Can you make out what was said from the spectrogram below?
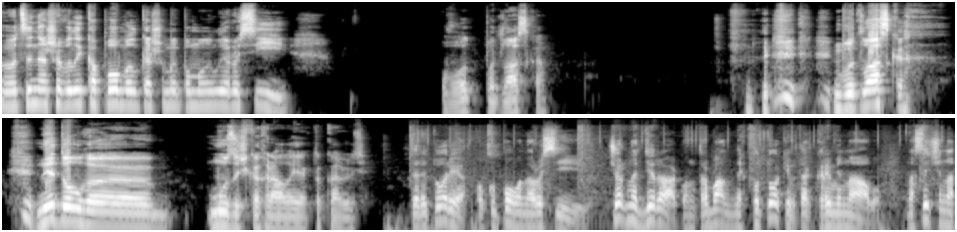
оце наша велика помилка, що ми помогли Росії. От, будь ласка. будь ласка. Недовго е, музичка грала, як то кажуть. територія окупована Росією. Чорна діра контрабандних потоків та криміналу, насичена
